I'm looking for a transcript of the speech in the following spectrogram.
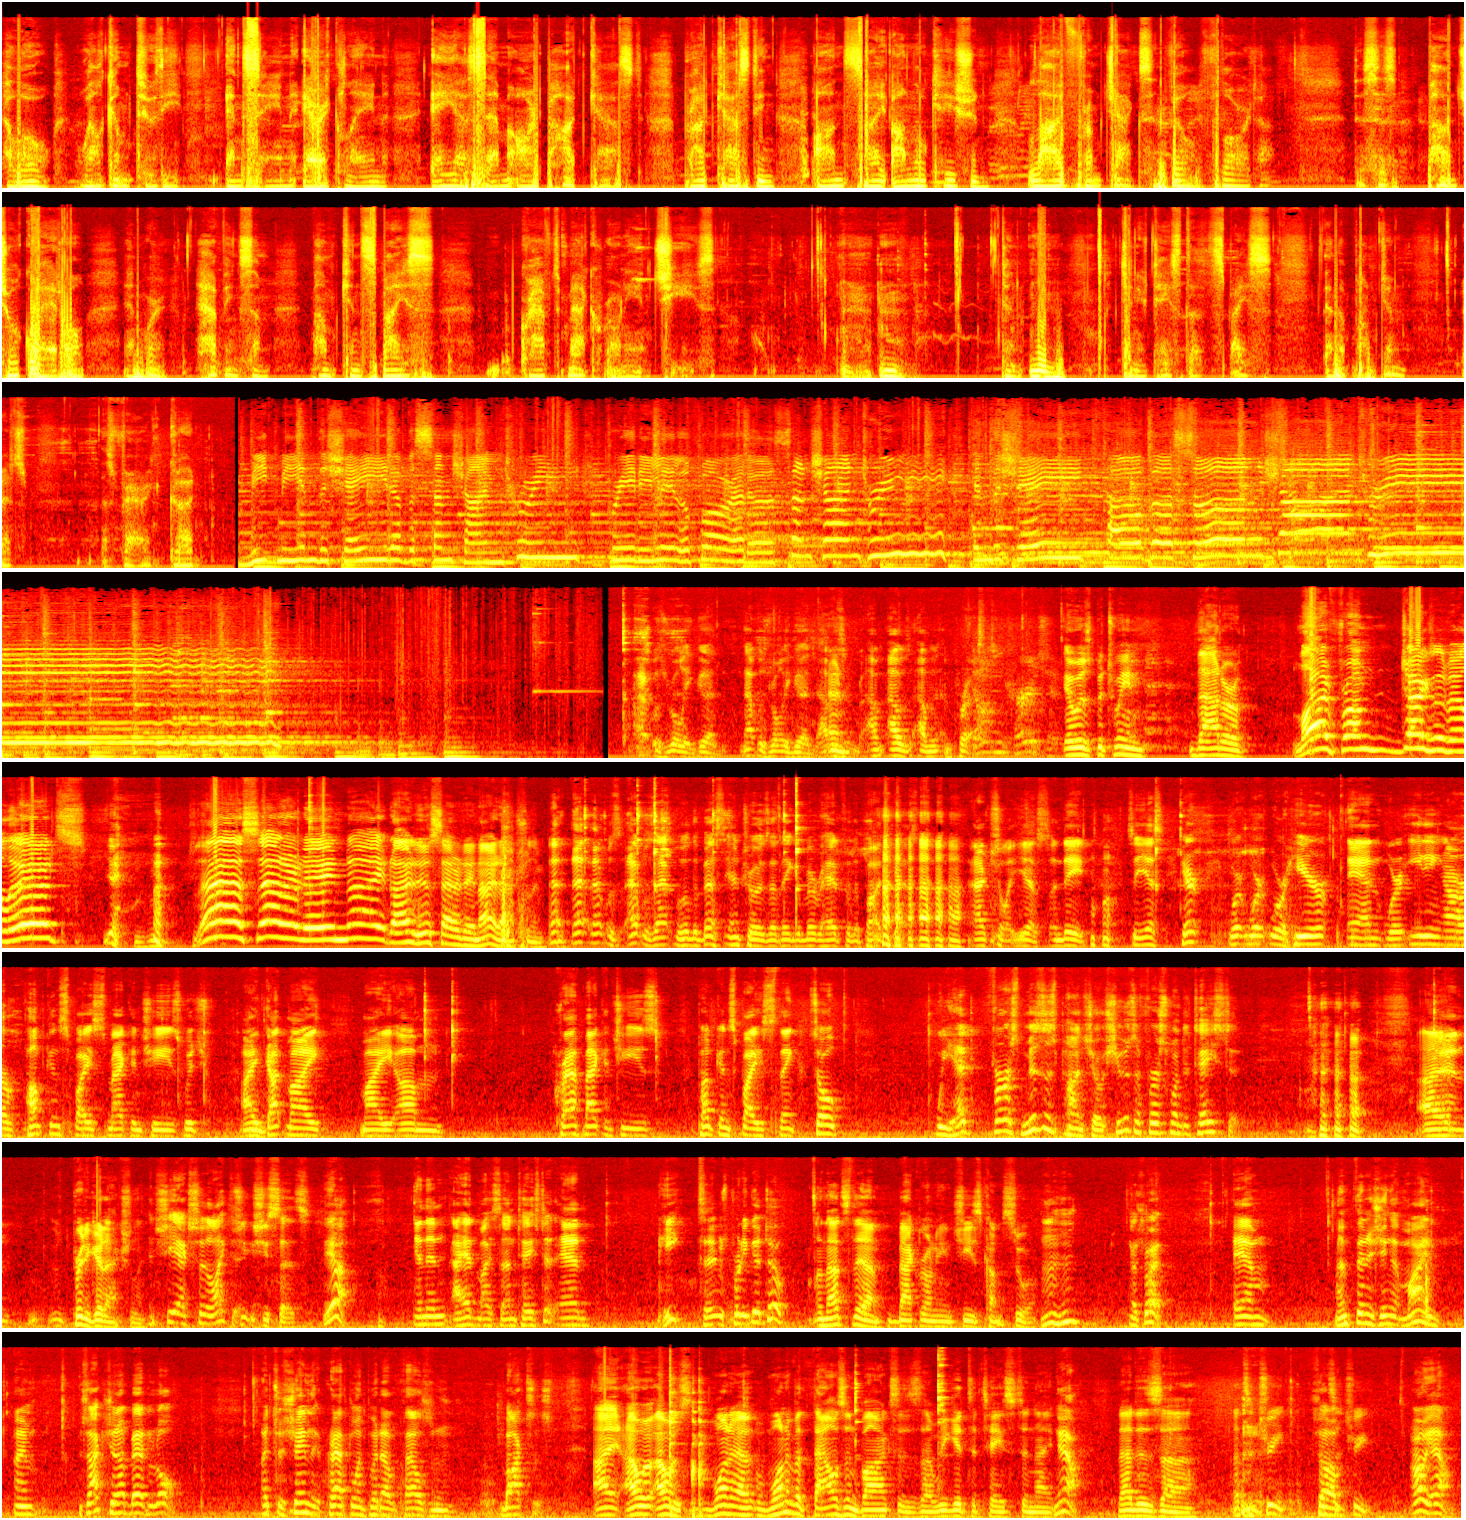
Hello, welcome to the Insane Eric Lane ASMR podcast, broadcasting on site, on location, live from Jacksonville, Florida. This is Pancho Guero, and we're having some pumpkin spice Kraft macaroni and cheese. Mm, mm. Can, mm. Can you taste the spice and the pumpkin? It's it's very good. Meet me in the shade of the sunshine tree, pretty little Florida sunshine tree. In the shade of the sunshine tree. That was really good. That was really good. I was, I, I was, I was impressed. Don't encourage It was between that or live from Jacksonville. It's Yeah, last Saturday night. I it is Saturday night actually. that, that, that was that was that one of the best intros I think I've ever had for the podcast. Actually, yes, indeed. So yes, here we're, we're, we're here and we're eating our pumpkin spice mac and cheese, which I got my my um, Kraft mac and cheese pumpkin spice thing. So we had first Mrs. Poncho. She was the first one to taste it, I and pretty good actually. and she actually liked it. She, she says. Yeah. And then I had my son taste it, and he said it was pretty good too. And that's the macaroni and cheese connoisseur. Mm-hmm. That's right. And I'm finishing up mine. I'm, it's actually not bad at all. It's a shame that Kraft only put out a thousand boxes. I, I, I was one uh, one of a thousand boxes that we get to taste tonight. Yeah. That is uh that's a treat. So- that's a treat. Oh yeah.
